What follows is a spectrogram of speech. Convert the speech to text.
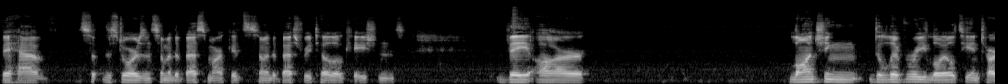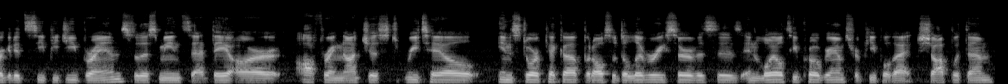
they have the stores in some of the best markets, some of the best retail locations. They are launching delivery, loyalty, and targeted CPG brands. So this means that they are offering not just retail in-store pickup, but also delivery services and loyalty programs for people that shop with them.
